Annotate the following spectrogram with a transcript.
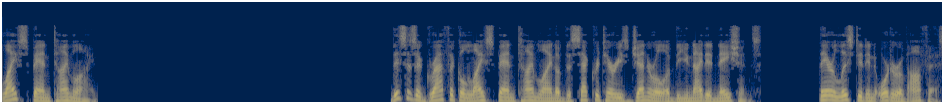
Lifespan timeline This is a graphical lifespan timeline of the Secretaries-General of the United Nations. They are listed in order of office.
